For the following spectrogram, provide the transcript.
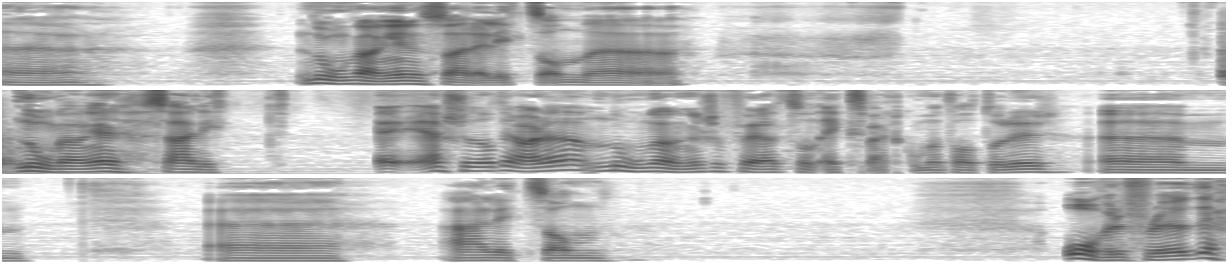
Eh, noen ganger så er det litt sånn eh, Noen ganger så er det litt Jeg skjønner at de har det. Noen ganger så føler jeg at sånn ekspertkommentatorer um, uh, er litt sånn overflødige.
